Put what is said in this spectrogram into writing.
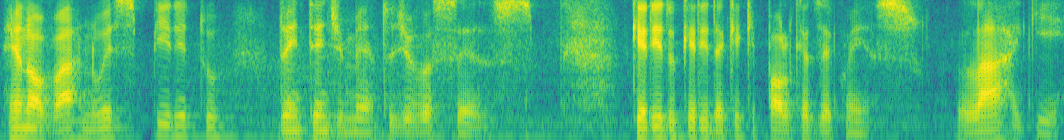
renovar no espírito do entendimento de vocês. Querido, querida, o que, que Paulo quer dizer com isso? Largue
